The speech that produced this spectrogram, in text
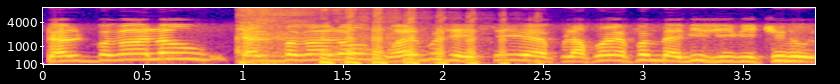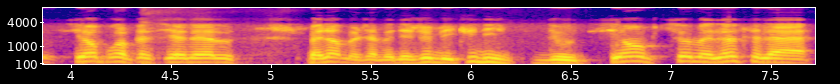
T'as le bras long, t'as le bras long. Ouais, moi, j'ai été, euh, pour la première fois de ma vie, j'ai vécu une audition professionnelle. Ben non, mais j'avais déjà vécu des, des auditions, pis ça, mais là, c'est la,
